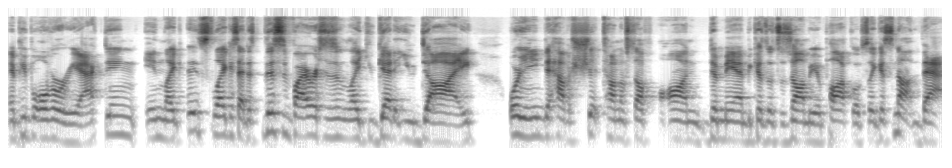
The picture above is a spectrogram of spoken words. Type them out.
and people overreacting in like it's like I said, this virus isn't like you get it, you die or you need to have a shit ton of stuff on demand because it's a zombie apocalypse. Like it's not that.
